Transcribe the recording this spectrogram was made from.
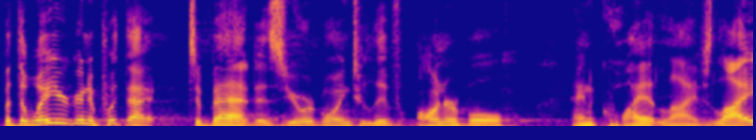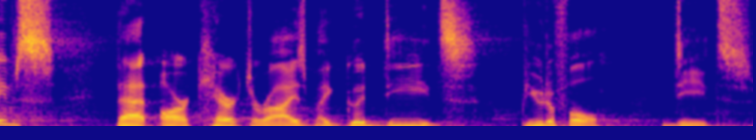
But the way you're going to put that to bed is you're going to live honorable and quiet lives, lives that are characterized by good deeds, beautiful deeds.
